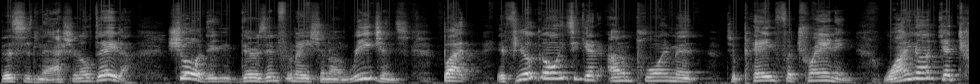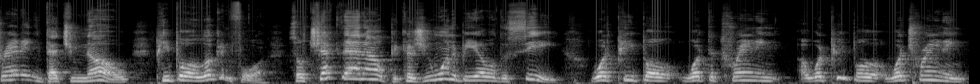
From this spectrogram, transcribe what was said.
This is national data. Sure, there's information on regions, but if you're going to get unemployment to pay for training. Why not get training that you know people are looking for? So check that out because you want to be able to see what people, what the training, uh, what people, what training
